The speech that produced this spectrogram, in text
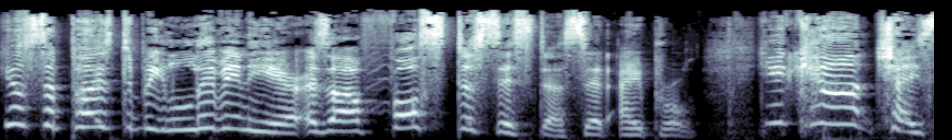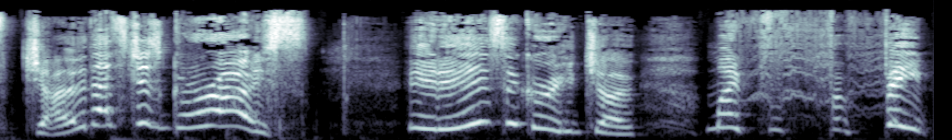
You're supposed to be living here as our foster sister, said April. You can't chase Joe. That's just gross. It is, agreed Joe. My f- f- feet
